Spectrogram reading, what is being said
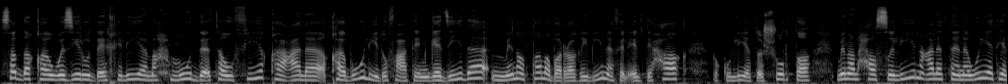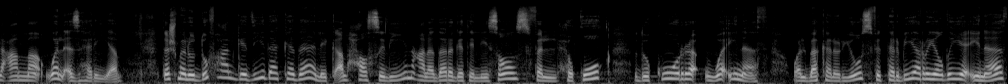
صدق وزير الداخلية محمود توفيق على قبول دفعة جديدة من الطلبة الراغبين في الالتحاق بكلية الشرطة من الحاصلين على الثانوية العامة والأزهرية. تشمل الدفعة الجديدة كذلك الحاصلين على درجة الليسانس في الحقوق ذكور وإناث والبكالوريوس في التربية الرياضية إناث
